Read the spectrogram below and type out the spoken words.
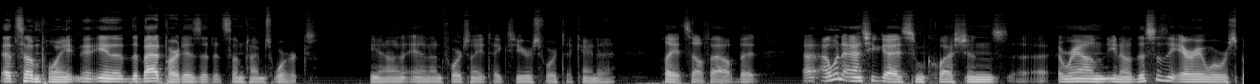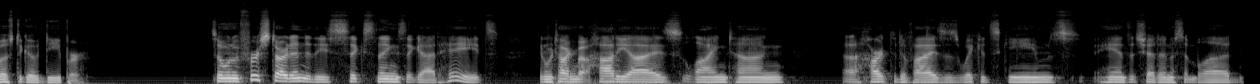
at some point, you know, the bad part is that it sometimes works, you know, and unfortunately it takes years for it to kind of play itself out. But I want to ask you guys some questions uh, around, you know, this is the area where we're supposed to go deeper. So when we first start into these six things that God hates, and we're talking about haughty eyes, lying tongue, a heart that devises wicked schemes, hands that shed innocent blood,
